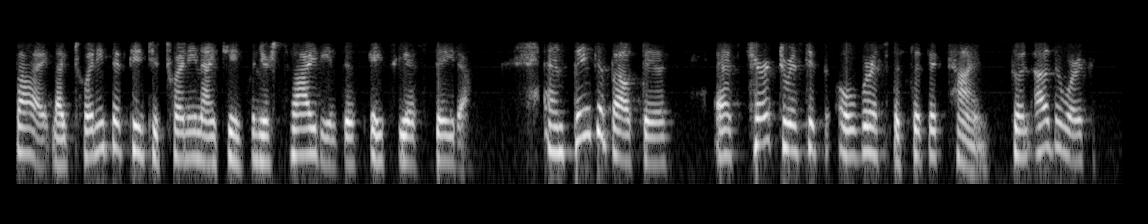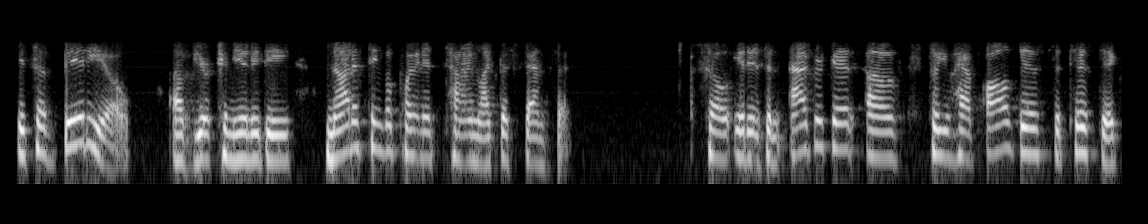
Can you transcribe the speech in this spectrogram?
cite like 2015 to 2019 when you're citing this ACS data. And think about this as characteristics over a specific time. So, in other words, it's a video of your community, not a single point in time like the census. So, it is an aggregate of, so you have all these statistics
